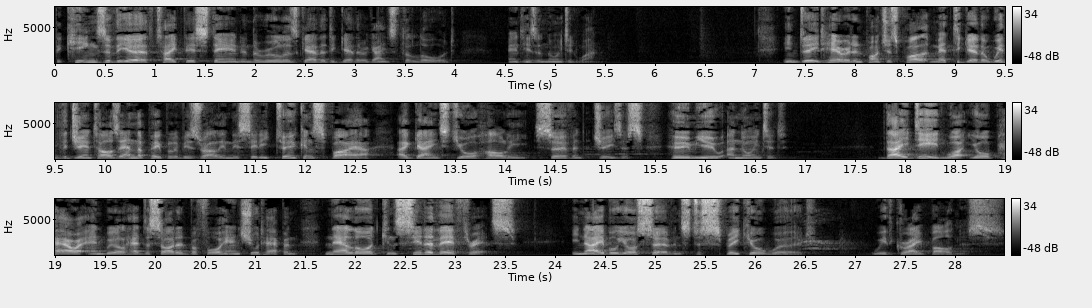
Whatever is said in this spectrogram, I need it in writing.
The kings of the earth take their stand and the rulers gather together against the Lord and his anointed one. Indeed, Herod and Pontius Pilate met together with the Gentiles and the people of Israel in this city to conspire against your holy servant Jesus, whom you anointed. They did what your power and will had decided beforehand should happen. Now, Lord, consider their threats. Enable your servants to speak your word with great boldness.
